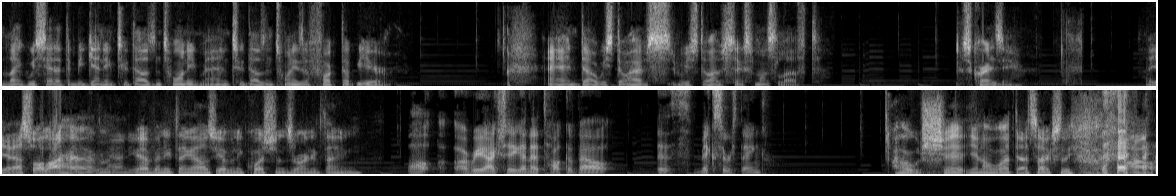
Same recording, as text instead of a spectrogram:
like we said at the beginning 2020 man 2020 is a fucked up year and uh, we still have we still have six months left. It's crazy. Yeah, that's all I have, man. Do you have anything else? You have any questions or anything? well, are we actually gonna talk about this mixer thing? Oh shit! You know what? That's actually wow.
